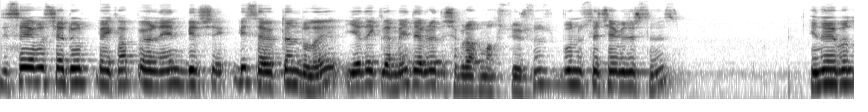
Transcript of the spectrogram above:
Disable Scheduled Backup örneğin bir şey, bir sebepten dolayı yedeklemeyi devre dışı bırakmak istiyorsunuz. Bunu seçebilirsiniz. Enable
